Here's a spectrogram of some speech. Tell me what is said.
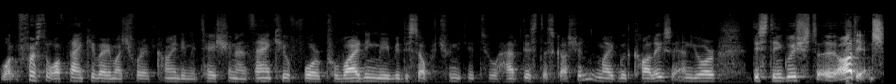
Well, first of all, thank you very much for a kind invitation, and thank you for providing me with this opportunity to have this discussion with my good colleagues and your distinguished uh, audience.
